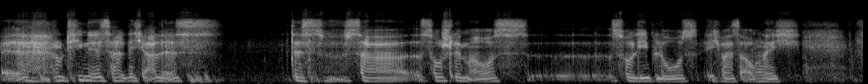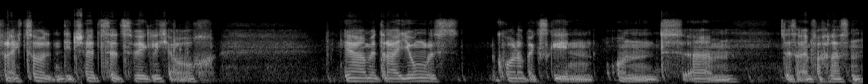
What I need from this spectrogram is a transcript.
Äh, Routine ist halt nicht alles. Das sah so schlimm aus, äh, so lieblos. Ich weiß auch nicht. Vielleicht sollten die Jets jetzt wirklich auch ja, mit drei jungen Quarterbacks gehen und ähm, das einfach lassen.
